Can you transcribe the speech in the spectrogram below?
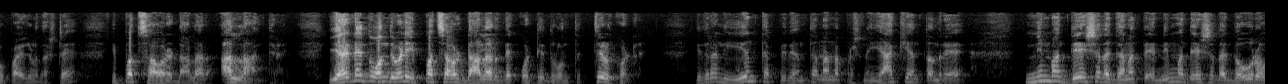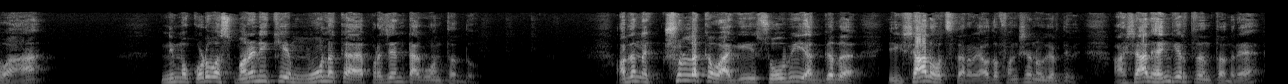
ರೂಪಾಯಿಗಳದಷ್ಟೇ, ಇಪ್ಪತ್ತು ಸಾವಿರ ಡಾಲರ್ ಅಲ್ಲ ಅಂತೇಳಿ ಎರಡನೇದು ಒಂದು ವೇಳೆ ಇಪ್ಪತ್ತು ಸಾವಿರ ಡಾಲರ್ದೇ ಕೊಟ್ಟಿದ್ರು ಅಂತ ತಿಳ್ಕೊಡ್ರಿ ಇದರಲ್ಲಿ ಏನು ತಪ್ಪಿದೆ ಅಂತ ನನ್ನ ಪ್ರಶ್ನೆ. ಯಾಕೆ ಅಂತಂದರೆ, ನಿಮ್ಮ ದೇಶದ ಘನತೆ, ನಿಮ್ಮ ದೇಶದ ಗೌರವ, ನಿಮ್ಮ ಕೊಡುವ ಸ್ಮರಣಿಕೆಯ ಮೂಲಕ ಪ್ರೆಸೆಂಟ್ ಆಗುವಂಥದ್ದು. ಅದನ್ನು ಕ್ಷುಲ್ಲಕವಾಗಿ ಸೋವಿ ಅಗ್ಗದ ಈ ಶಾಲು ಹೊಚ್ತಾರೆ ಯಾವುದೋ ಫಂಕ್ಷನ್ ಹೋಗಿರ್ತೀವಿ. ಆ ಶಾಲು ಹೆಂಗಿರ್ತದೆ ಅಂತಂದರೆ,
